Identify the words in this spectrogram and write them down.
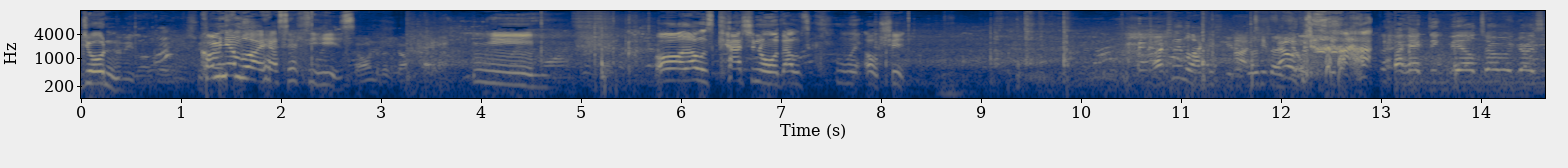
Jordan. Comment down below how sexy he is. Go on to the go. Mm. Oh, that was catching all. That was clean. Oh shit. I actually like this kid. It feels so good. My hectic BL goes.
